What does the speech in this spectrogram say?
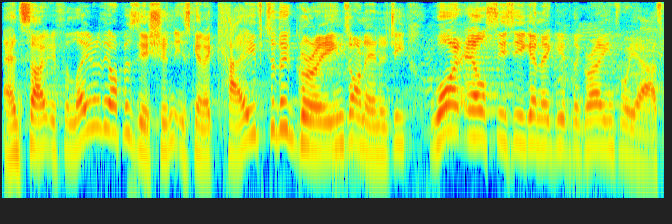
And so if the Leader of the Opposition is going to cave to the Greens on energy, what else is he going to give the Greens, we ask?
